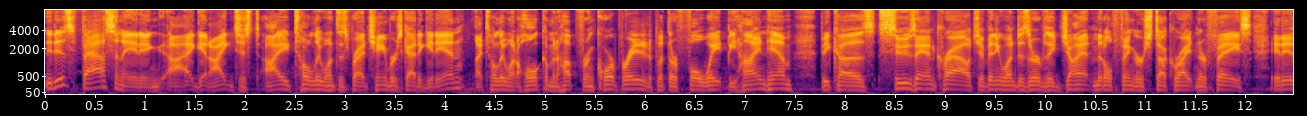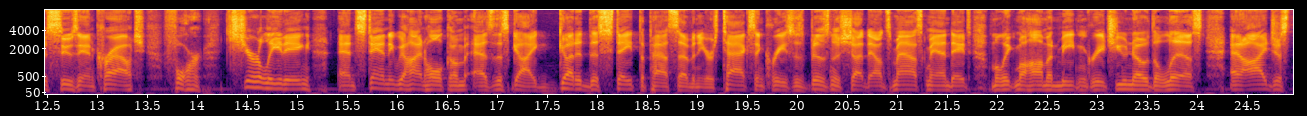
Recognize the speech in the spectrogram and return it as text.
it is fascinating. Uh, again, I just I totally want this Brad Chambers guy to get in. I totally want Holcomb and Hupfer Incorporated to put their full weight behind him because Suzanne Crouch, if anyone deserves a giant middle finger stuck right in their face, it is Suzanne Crouch for cheerleading and standing behind Holcomb as this guy gutted this state the past seven years. Tax increases, business shutdowns, mask mandates, Malik Muhammad meet and greets. You know the list. And I just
